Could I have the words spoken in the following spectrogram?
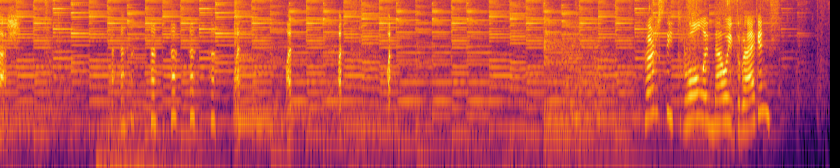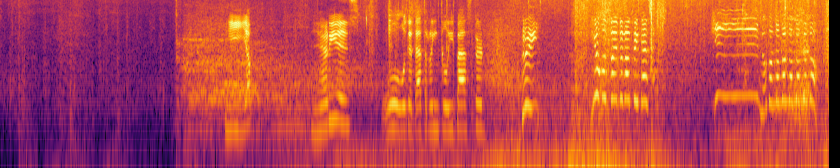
gosh. what? What? What? What? First a troll and now a dragon? Yep. There he is. Oh, look at that wrinkly bastard. Hey! He almost died on Nazi test! Hee! No, no, no, no, no, no, no,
